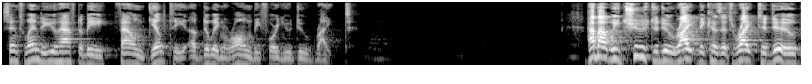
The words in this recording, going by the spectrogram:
Since when do you have to be found guilty of doing wrong before you do right? How about we choose to do right because it's right to do,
